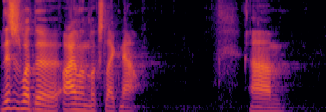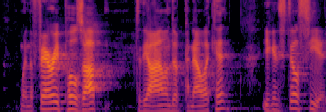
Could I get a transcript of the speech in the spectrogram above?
This is what the island looks like now. Um, when the ferry pulls up to the island of Penelakut, you can still see it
